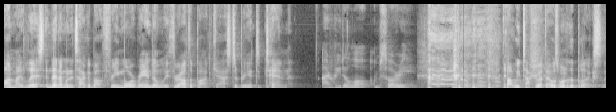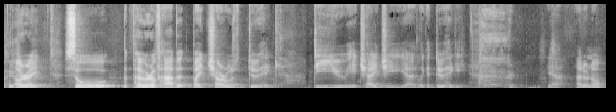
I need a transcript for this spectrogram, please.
on my list, and then I'm going to talk about three more randomly throughout the podcast to bring it to 10. I read a lot. I'm sorry. I thought we talked about that was one of the books. All right. So, The Power of Habit by Charles Duhigg. D U H I G. Yeah, like a. Or, yeah, I don't know.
